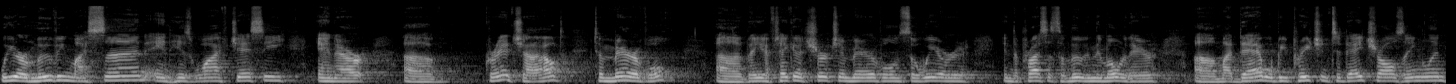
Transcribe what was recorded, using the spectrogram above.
We are moving my son and his wife Jessie and our uh, grandchild to Maryville. Uh, they have taken a church in Maryville, and so we are in the process of moving them over there. Uh, my dad will be preaching today, Charles England,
